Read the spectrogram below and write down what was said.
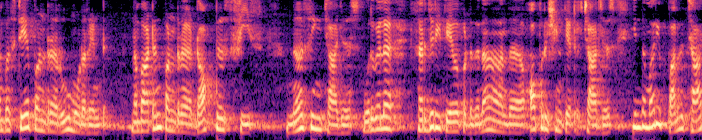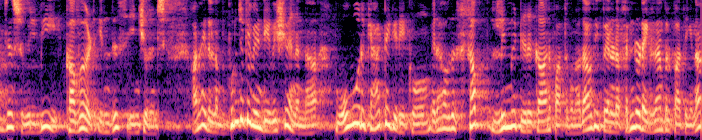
நம்ம ஸ்டே பண்ணுற ரூமோட ரெண்ட் நம்ம அட்டன் பண்ணுற டாக்டர்ஸ் ஃபீஸ் நர்சிங் சார்ஜஸ் ஒருவேளை சர்ஜரி தேவைப்பட்டதுன்னா அந்த ஆப்ரேஷன் தியேட்டர் சார்ஜஸ் இந்த மாதிரி பல charges will be covered in this insurance ஆனால் இதில் நம்ம புரிஞ்சிக்க வேண்டிய விஷயம் என்னென்னா ஒவ்வொரு கேட்டகரிக்கும் ஏதாவது சப் லிமிட் இருக்கான்னு பார்த்துக்கணும். அதாவது இப்போ என்னோடய ஃப்ரெண்டோட எக்ஸாம்பிள் பார்த்தீங்கன்னா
